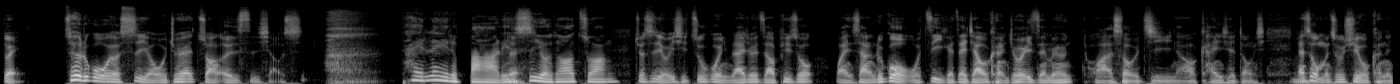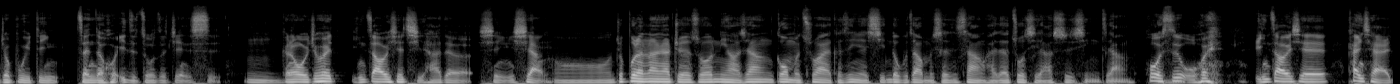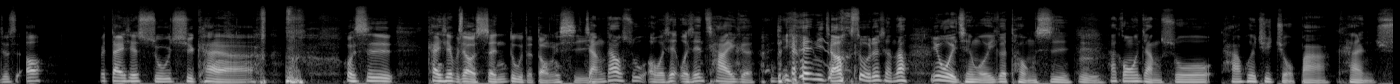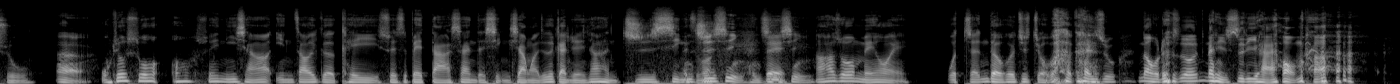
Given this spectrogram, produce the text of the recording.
对。所以，如果我有室友，我就会装二十四小时，太累了吧？连室友都要装，就是有一起住过，你们大家就会知道。譬如说晚上，如果我自己一个在家，我可能就会一直在那边划手机，然后看一些东西。但是我们出去，我可能就不一定真的会一直做这件事。嗯，可能我就会营造一些其他的形象哦，就不能让人家觉得说你好像跟我们出来，可是你的心都不在我们身上，还在做其他事情这样。或者是我会。营造一些看起来就是哦，会带一些书去看啊，或是看一些比较有深度的东西。讲到书哦，我先我先插一个，因为你讲到书，我就想到，因为我以前我一个同事，嗯，他跟我讲说他会去酒吧看书。嗯，我就说哦，所以你想要营造一个可以随时被搭讪的形象嘛？就是感觉你像很知性，很知性，很知性。然后他说没有哎、欸，我真的会去酒吧看书。那我就说，那你视力还好吗？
